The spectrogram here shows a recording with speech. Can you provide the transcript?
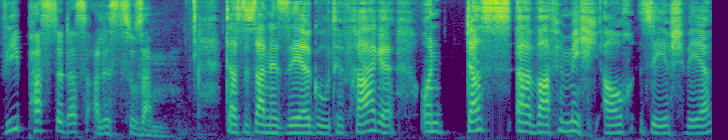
Wie passte das alles zusammen? Das ist eine sehr gute Frage. Und das äh, war für mich auch sehr schwer.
